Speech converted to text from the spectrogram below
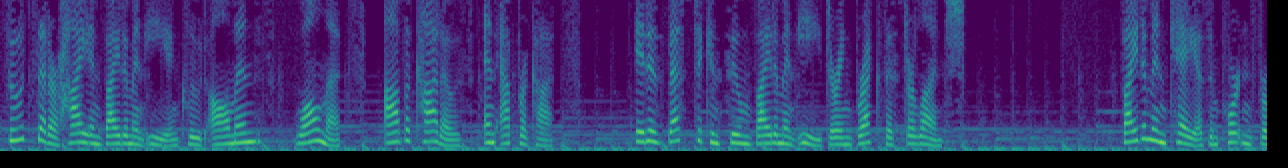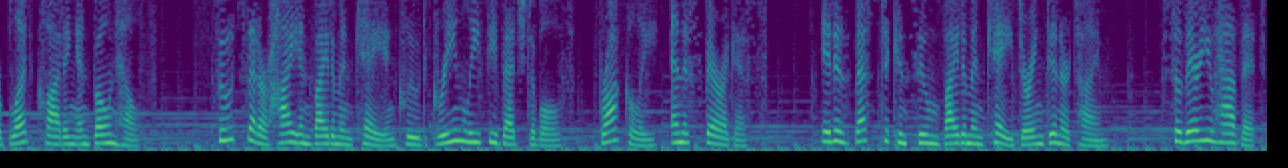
Foods that are high in vitamin E include almonds, walnuts, avocados, and apricots. It is best to consume vitamin E during breakfast or lunch. Vitamin K is important for blood clotting and bone health. Foods that are high in vitamin K include green leafy vegetables, broccoli, and asparagus. It is best to consume vitamin K during dinner time. So there you have it,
